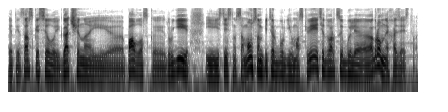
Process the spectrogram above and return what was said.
это и Царское село, и Гатчина, и э, Павловское, и другие, и, естественно, в самом Санкт-Петербурге, и в Москве эти дворцы были. Огромное хозяйство.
